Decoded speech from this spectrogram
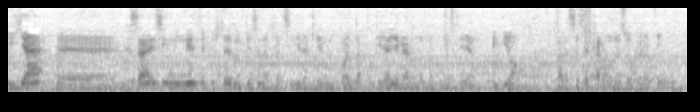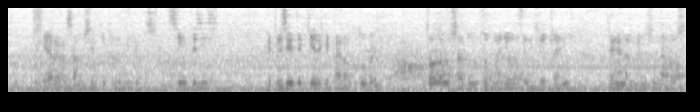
Y ya eh, está, es inminente que ustedes lo empiecen a percibir aquí en Puebla, porque ya llegaron las vacunas que ella pidió para hacerse cargo de ese operativo, porque ya rebasamos 103 millones. Síntesis, el presidente quiere que para octubre todos los adultos mayores de 18 años tengan al menos una dosis.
